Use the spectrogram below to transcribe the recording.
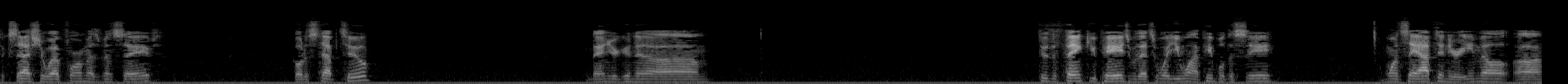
Success, your web form has been saved. Go to step two. Then you're going to um, do the thank you page, but that's what you want people to see once they opt into your email uh,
